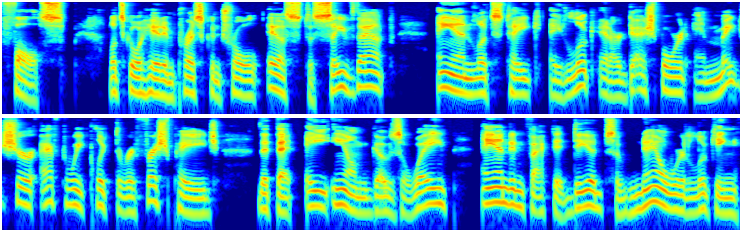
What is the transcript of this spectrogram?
false. Let's go ahead and press Control S to save that. And let's take a look at our dashboard and make sure after we click the refresh page that that AM goes away. And in fact, it did. So now we're looking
